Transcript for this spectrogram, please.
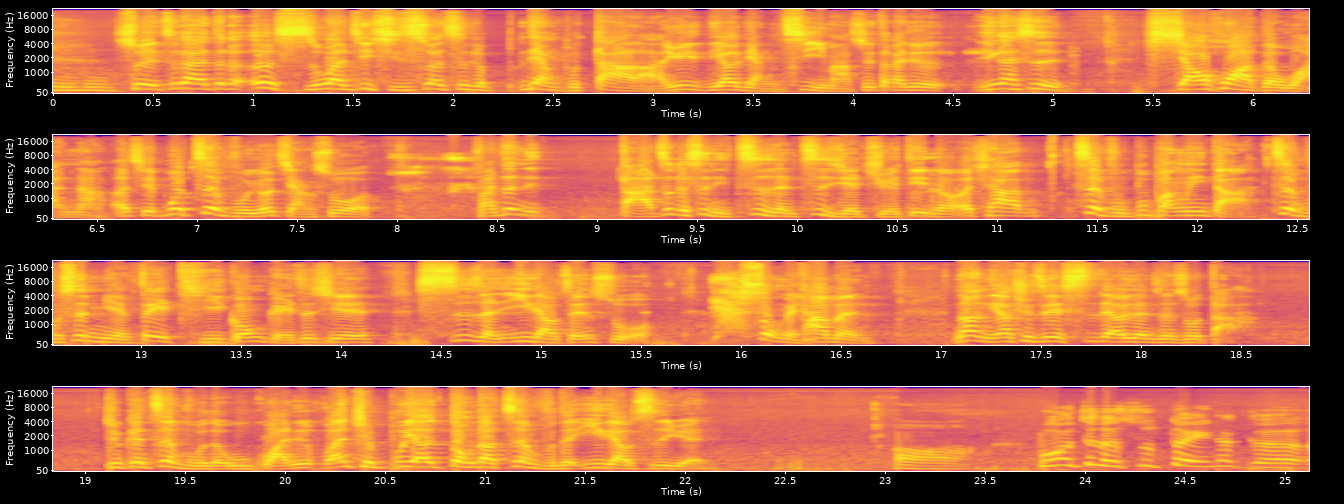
嗯哼，所以这个这个二十万剂其实算是个量不大啦，因为你要两剂嘛，所以大概就应该是消化的完啦。而且不过政府有讲说，反正你打这个是你自人自己的决定哦，而且他政府不帮你打，政府是免费提供给这些私人医疗诊所送给他们，然后你要去这些私疗认证所打，就跟政府的无关，就完全不要动到政府的医疗资源。哦。不过这个是对那个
